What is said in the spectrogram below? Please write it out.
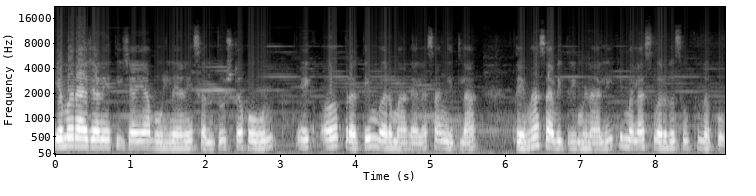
यमराजाने तिच्या या बोलण्याने संतुष्ट होऊन एक अप्रतिम वर मागायला सांगितला. तेव्हा सावित्री म्हणाली की मला स्वर्गसुख नको.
